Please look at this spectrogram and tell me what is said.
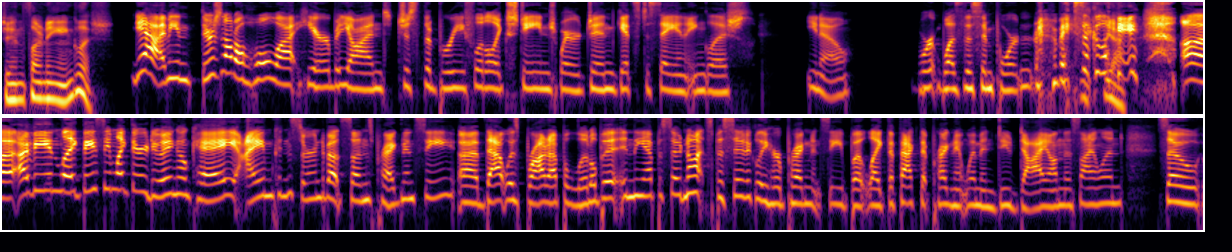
Jin's learning English. Yeah, I mean, there's not a whole lot here beyond just the brief little exchange where Jin gets to say in English, you know, were, was this important, basically. Yeah. Uh, I mean, like, they seem like they're doing okay. I am concerned about Sun's pregnancy. Uh, that was brought up a little bit in the episode, not specifically her pregnancy, but like the fact that pregnant women do die on this island. So,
